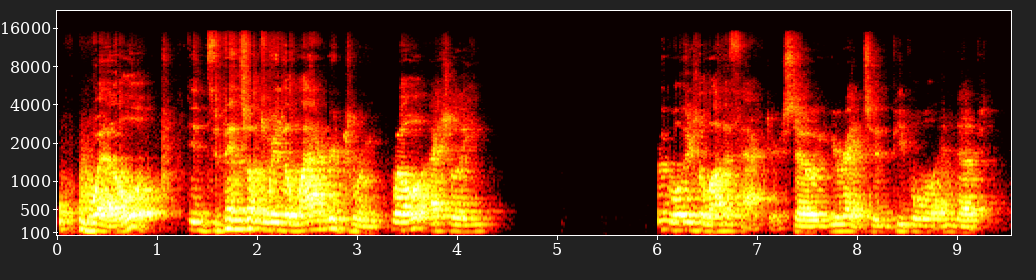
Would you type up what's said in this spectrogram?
Well, it depends on where the laboratory, well, actually, well, there's a lot of factors. So you're right. So people will end up,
